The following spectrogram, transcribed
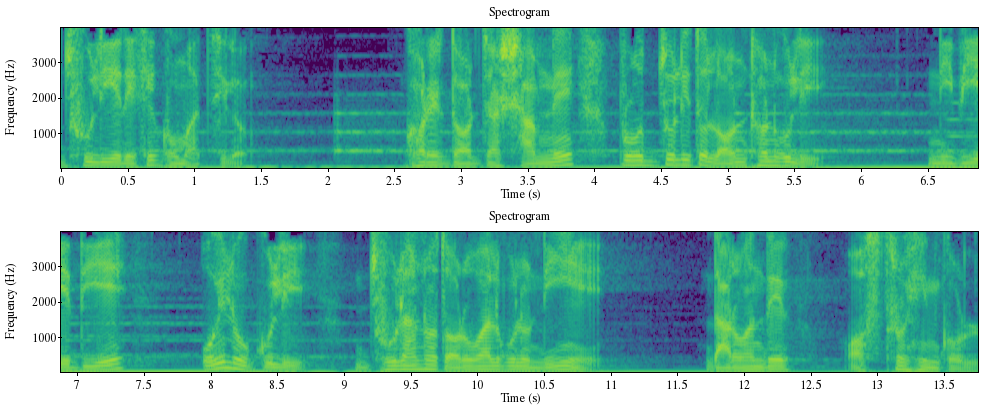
ঝুলিয়ে রেখে ঘুমাচ্ছিল। ঘরের দরজার সামনে প্রজ্বলিত লণ্ঠনগুলি নিভিয়ে দিয়ে ওই লোকগুলি ঝুলানো তরোয়ালগুলো নিয়ে দারোয়ানদের অস্ত্রহীন করল।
